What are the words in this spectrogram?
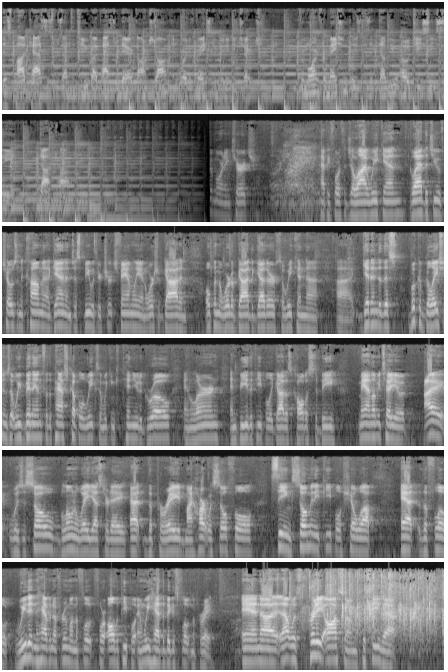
This podcast is presented to you by Pastor Derek Armstrong and Word of Grace Community Church. For more information, please visit WOGCC.com. Good morning, church. Happy 4th of July weekend. Glad that you have chosen to come again and just be with your church family and worship God and open the Word of God together so we can uh, uh, get into this book of Galatians that we've been in for the past couple of weeks and we can continue to grow and learn and be the people that God has called us to be. Man, let me tell you, I was just so blown away yesterday at the parade. My heart was so full seeing so many people show up at the float. We didn't have enough room on the float for all the people, and we had the biggest float in the parade. And uh, that was pretty awesome to see that.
